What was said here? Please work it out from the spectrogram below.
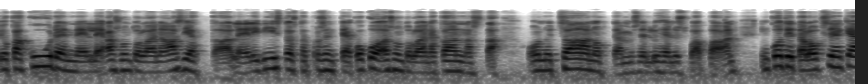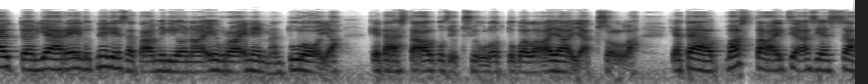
joka kuudennelle asuntolaina-asiakkaalle, eli 15 prosenttia koko asuntolainakannasta on nyt saanut tämmöisen lyhennysvapaan, niin kotitalouksien käyttöön jää reilut 400 miljoonaa euroa enemmän tuloja keväästä alkusyksyyn ulottuvalla ajanjaksolla. Ja tämä vastaa itse asiassa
